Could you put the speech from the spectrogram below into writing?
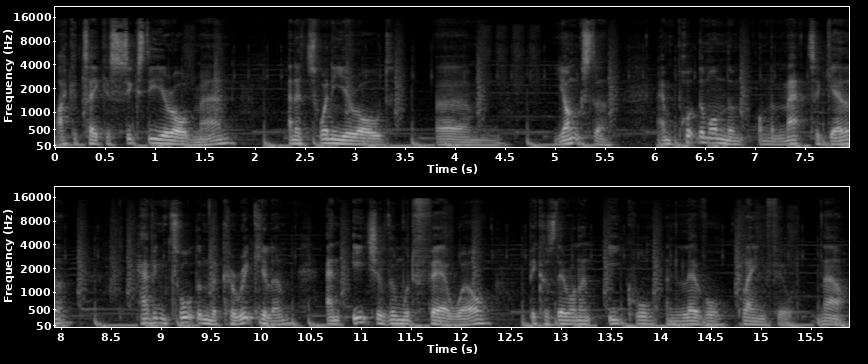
I could take a 60 year old man and a 20 year old um, youngster and put them on the, on the mat together, having taught them the curriculum, and each of them would fare well because they're on an equal and level playing field. Now,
